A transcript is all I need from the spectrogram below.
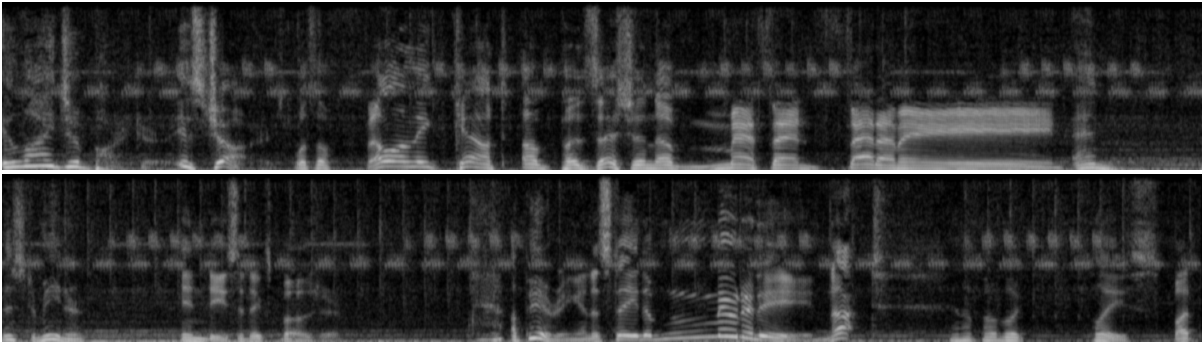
Elijah Barker is charged with a felony count of possession of methamphetamine and misdemeanor indecent exposure. Appearing in a state of nudity, not in a public place, but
